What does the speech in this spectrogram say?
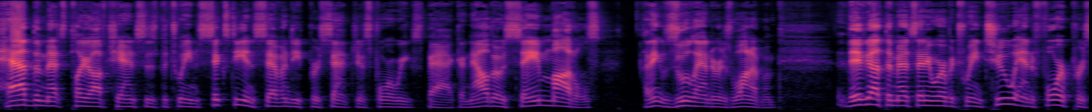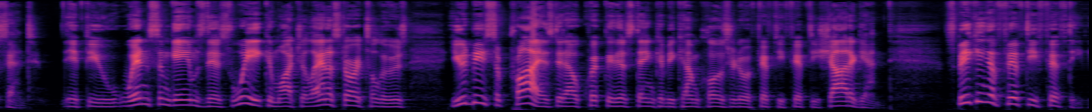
had the Mets playoff chances between 60 and 70% just four weeks back. And now those same models, I think Zoolander is one of them, they've got the Mets anywhere between 2 and 4%. If you win some games this week and watch Atlanta start to lose, you'd be surprised at how quickly this thing can become closer to a 50 50 shot again. Speaking of 50 50,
